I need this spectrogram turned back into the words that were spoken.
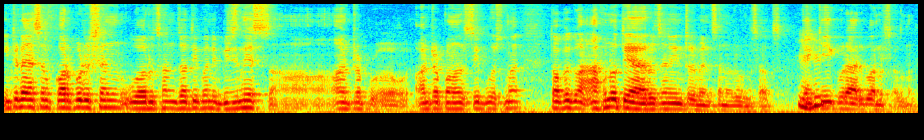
इन्टरनेसनल कर्पोरेसन ऊहरू छन् जति पनि बिजनेस अन्टरप अन्टरप्रोनरसिप उसमा तपाईँको आफ्नो त्यहाँहरू चाहिँ इन्टरभेन्सनहरू हुनसक्छ। त्यहाँ केही कुराहरू गर्न सक्नुहुन्छ।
